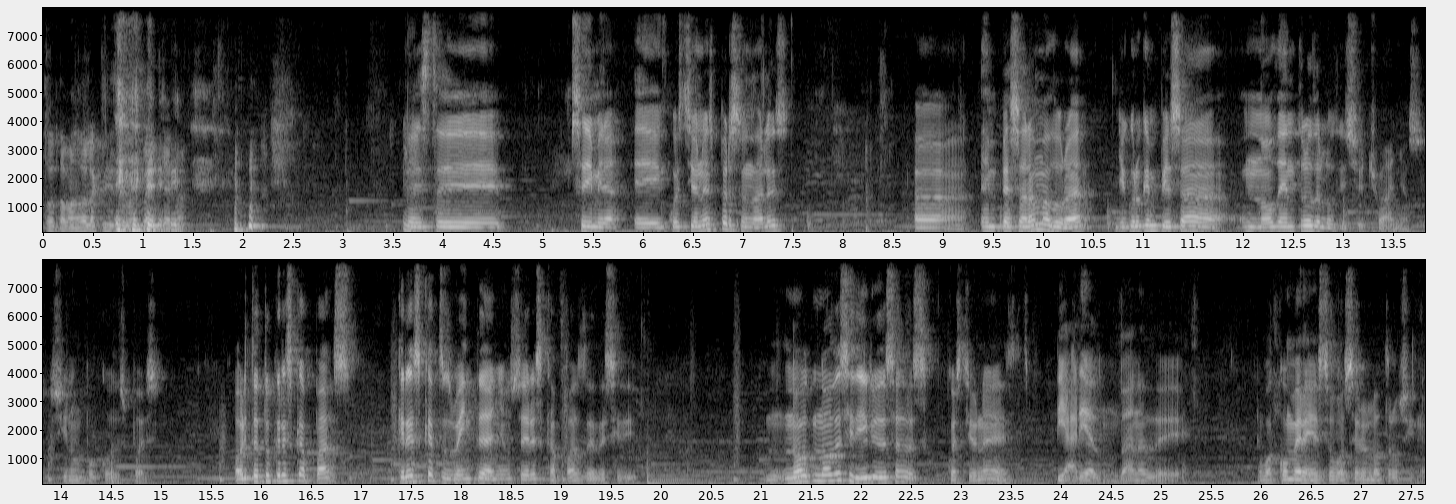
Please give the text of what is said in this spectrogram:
Retomando la crisis de los 20, ¿no? Este. Sí, mira, eh, en cuestiones personales, empezar a madurar, yo creo que empieza no dentro de los 18 años, sino un poco después. Ahorita tú crees capaz, crees que a tus 20 años eres capaz de decidir. No, no decidir esas cuestiones diarias, mundanas de voy a comer eso, voy a hacer el otro, sino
